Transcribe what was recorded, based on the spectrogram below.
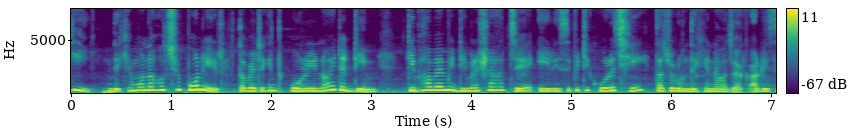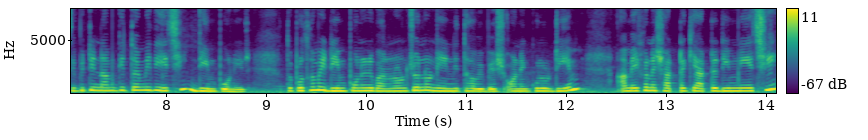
কি? দেখে মনে হচ্ছে পনির। তবে এটা কিন্তু পনির নয়, এটা ডিম। কীভাবে আমি ডিমের সাহায্যে এই রেসিপিটি করেছি, তা চলুন দেখে নেওয়া যাক। আর রেসিপিটির নাম কিন্তু আমি দিয়েছি ডিম পনির। তো প্রথমে ডিম পনির বানানোর জন্য নিয়ে নিতে হবে বেশ অনেকগুলো ডিম। আমি এখানে সাতটা কি আটটা ডিম নিয়েছি।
